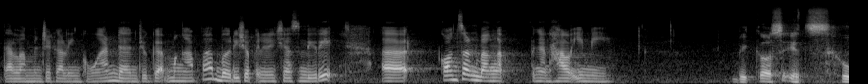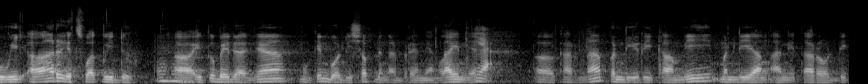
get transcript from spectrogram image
dalam menjaga lingkungan dan juga mengapa Body Shop Indonesia sendiri uh, concern banget dengan hal ini? Because it's who we are, it's what we do. Mm -hmm. uh, itu bedanya mungkin Body Shop dengan brand yang lain ya. Yeah uh, karena pendiri kami mendiang Anita Rodik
